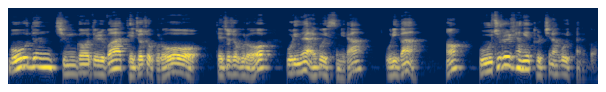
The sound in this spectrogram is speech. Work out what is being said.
모든 증거들과 대조적으로 대조적으로 우리는 알고 있습니다. 우리가 어? 우주를 향해 돌진하고 있다는 것.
